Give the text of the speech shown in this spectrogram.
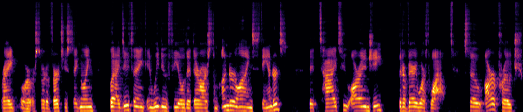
right? Or, or sort of virtue signaling. But I do think, and we do feel that there are some underlying standards that tie to RNG that are very worthwhile. So our approach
